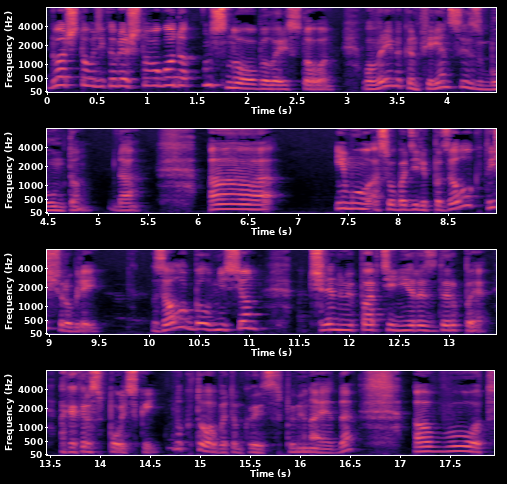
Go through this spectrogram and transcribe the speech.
26 декабря 2006 года он снова был арестован во время конференции с бунтом, да. А ему освободили под залог 1000 рублей. Залог был внесен членами партии не РСДРП, а как раз польской. Ну, кто об этом, как говорится, вспоминает, да? А вот.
